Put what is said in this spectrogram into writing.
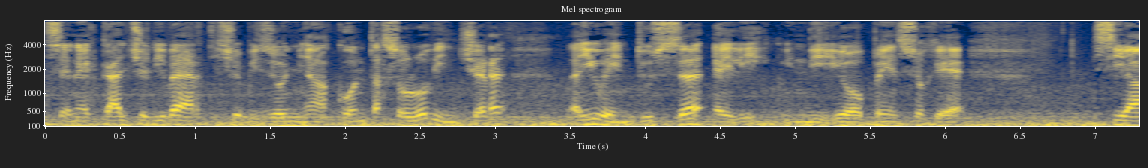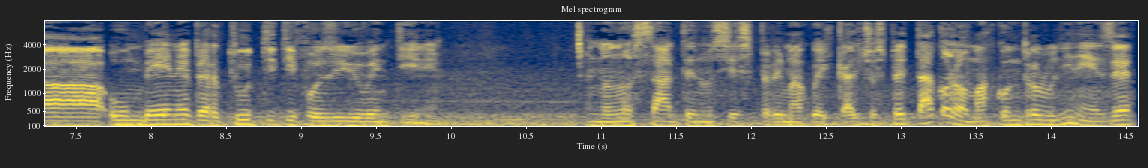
Se nel calcio di vertice bisogna conta solo vincere, la Juventus è lì, quindi io penso che sia un bene per tutti i tifosi juventini nonostante non si esprima quel calcio spettacolo, ma contro l'Udinese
